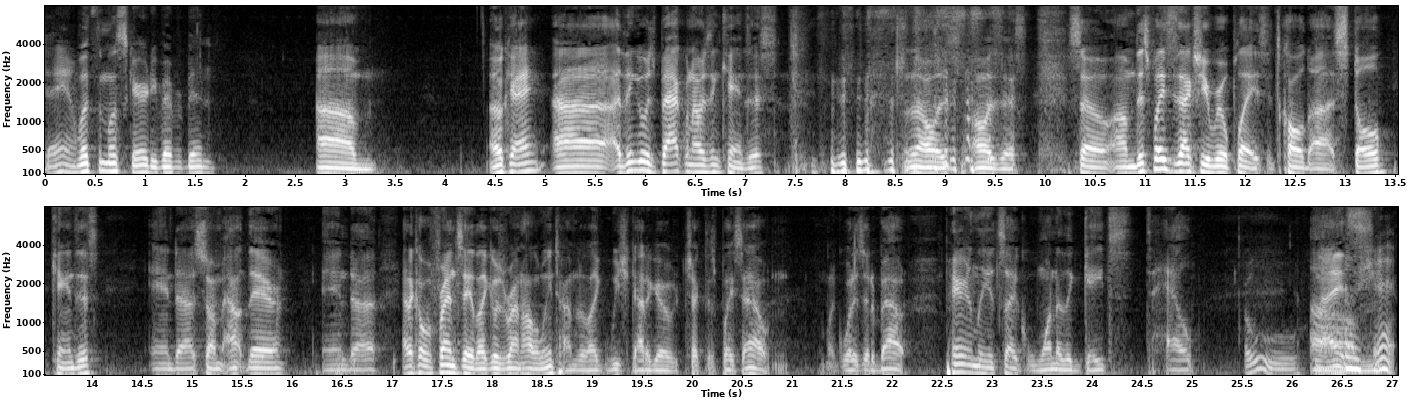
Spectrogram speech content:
Damn. What's the most scared you've ever been? Um. Okay. Uh, I think it was back when I was in Kansas. always, always this. So, um, this place is actually a real place. It's called uh, Stull, Kansas, and uh, so I'm out there, and uh, I had a couple friends say like it was around Halloween time. They're like, "We should got to go check this place out." And I'm like, "What is it about?" Apparently, it's like one of the gates to hell. Ooh. Nice. Oh shit.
